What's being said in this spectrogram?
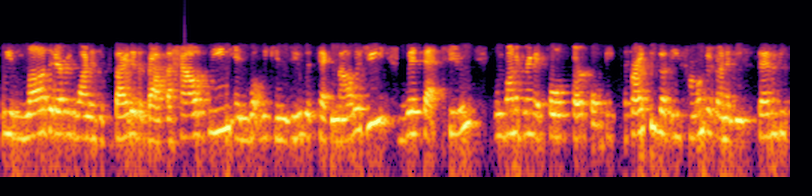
We love that everyone is excited about the housing and what we can do with technology. With that, too, we want to bring it full circle. The prices of these homes are going to be 70%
